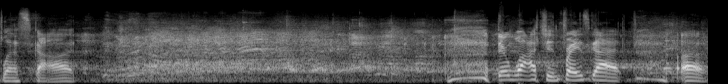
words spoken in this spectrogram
Bless God. They're watching, praise God. Uh,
